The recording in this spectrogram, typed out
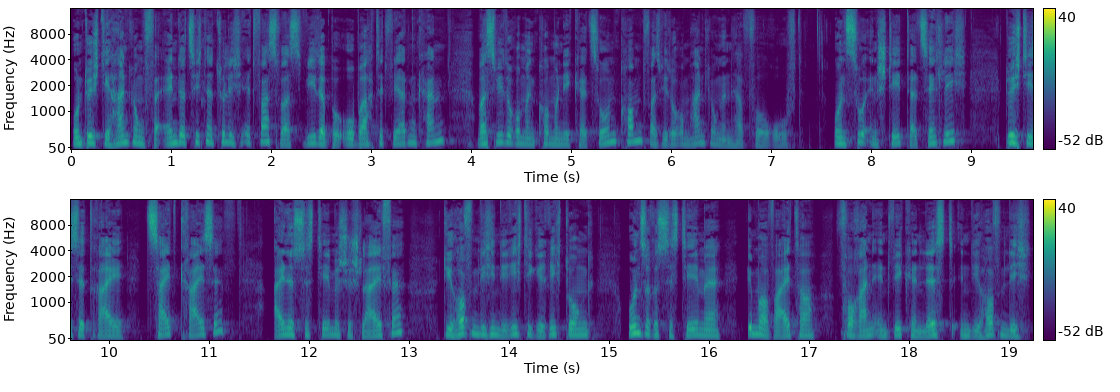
Und durch die Handlung verändert sich natürlich etwas, was wieder beobachtet werden kann, was wiederum in Kommunikation kommt, was wiederum Handlungen hervorruft. Und so entsteht tatsächlich durch diese drei Zeitkreise eine systemische Schleife, die hoffentlich in die richtige Richtung unsere Systeme immer weiter voran entwickeln lässt, in die hoffentlich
